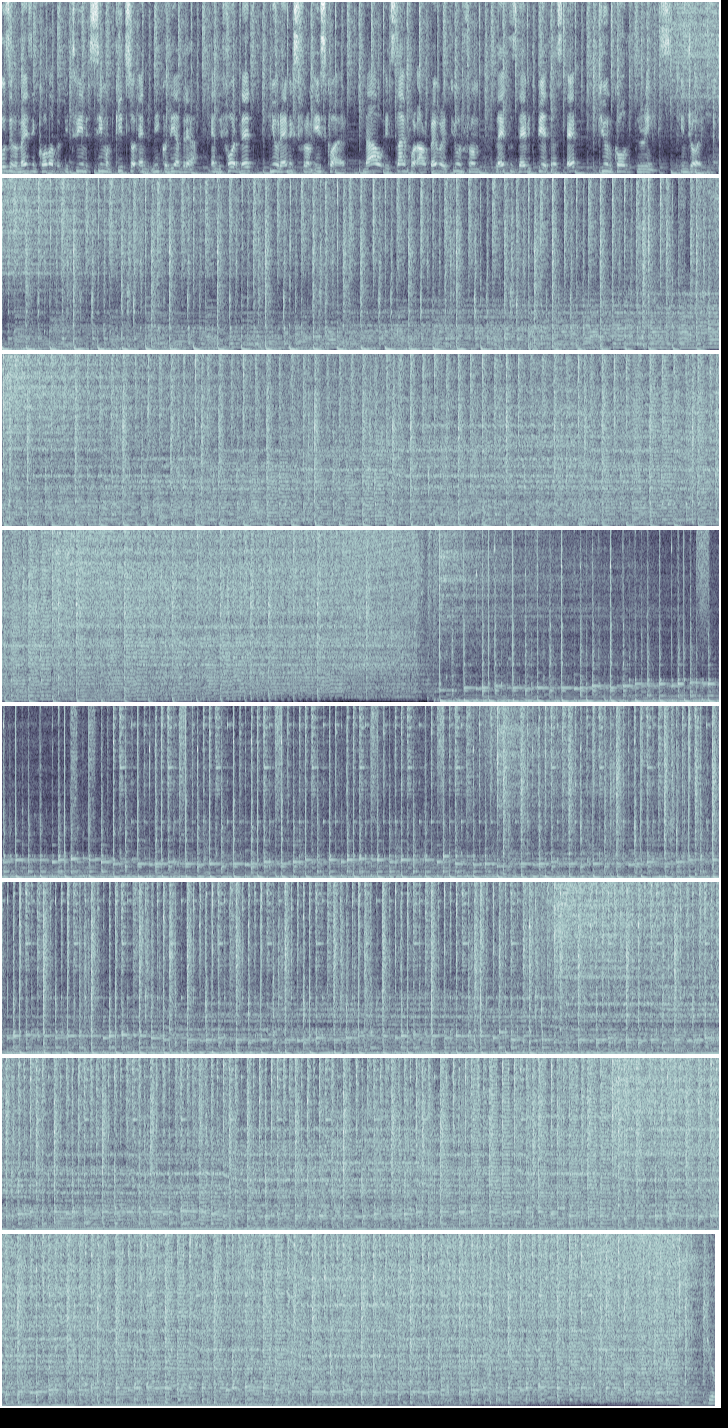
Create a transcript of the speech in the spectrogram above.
exclusive amazing collab between Simon Kitso and Nico de Andrea, and before that, new remix from Esquire. Now it's time for our favorite tune from latest David Pietras app, tune called Dreams. Enjoy!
